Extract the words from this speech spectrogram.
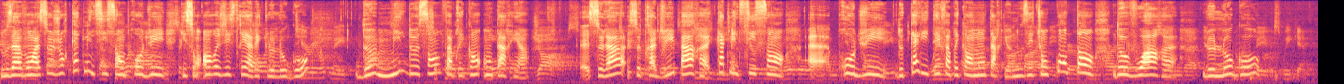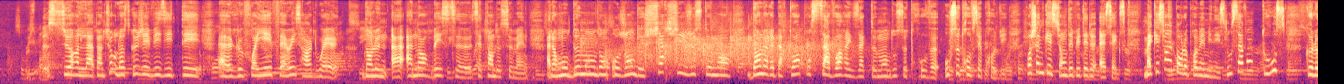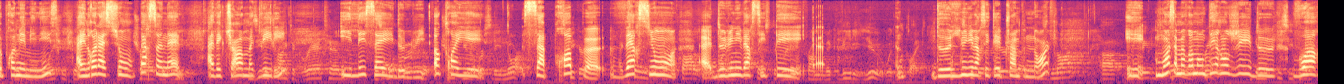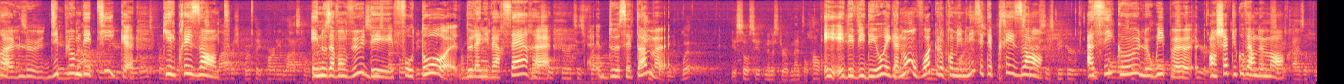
Nous avons à ce jour 4 600 produits qui sont enregistrés avec le logo de 1 200 fabricants ontariens. Euh, cela se traduit par 4 600 euh, produits de qualité fabriqués en Ontario. Nous étions contents de voir euh, le logo sur la peinture lorsque j'ai visité euh, le foyer Ferris Hardware à, à Bay cette fin de semaine. Alors, nous demandons aux gens de chercher justement dans le répertoire pour savoir exactement se, où se trouvent ces produits. Prochaine question, député de Essex. Ma question est pour le Premier ministre. Nous savons tous que le Premier ministre a une relation personnelle avec Charles McVitie. Il essaye de lui octroyer sa propre version euh, de l'université euh, de l'université Trump North. Et moi, ça m'a vraiment dérangé de voir euh, le diplôme d'éthique qu'il présente. Et nous avons vu des photos de l'anniversaire de cet homme et, des vidéos également, on voit que le Premier ministre était présent, ainsi que le whip euh, en chef du gouvernement.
